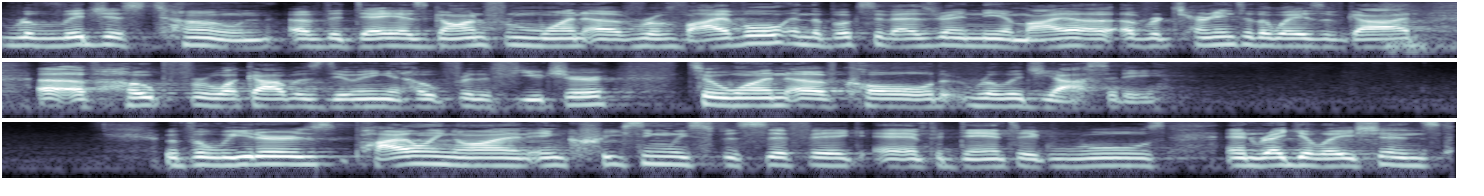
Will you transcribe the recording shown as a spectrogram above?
religious tone of the day has gone from one of revival in the books of Ezra and Nehemiah, of returning to the ways of God, uh, of hope for what God was doing and hope for the future, to one of cold religiosity with the leaders piling on increasingly specific and pedantic rules and regulations,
